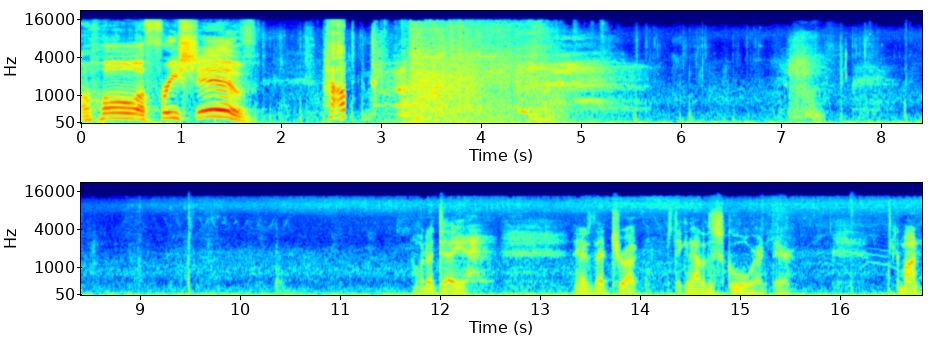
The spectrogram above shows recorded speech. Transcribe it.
Oh, a free shiv. How? What'd I tell you? There's that truck sticking out of the school right there. Come on,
